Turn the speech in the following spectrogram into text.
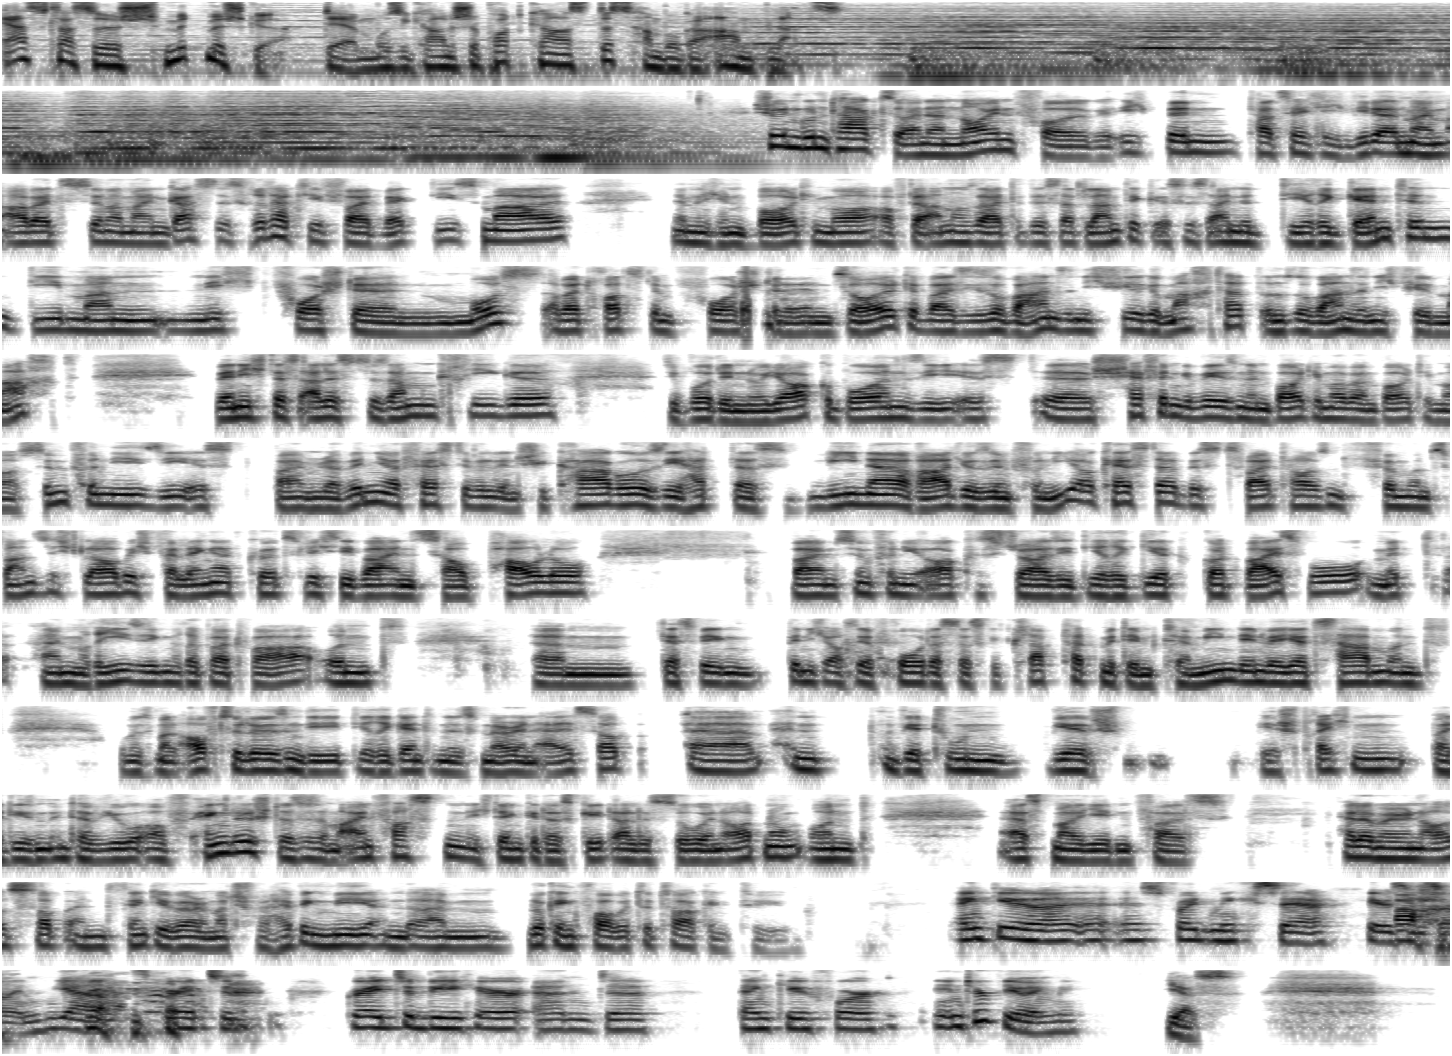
Erstklassisch mit Mischke, der musikalische Podcast des Hamburger Abendblatts. Schönen guten Tag zu einer neuen Folge. Ich bin tatsächlich wieder in meinem Arbeitszimmer. Mein Gast ist relativ weit weg diesmal, nämlich in Baltimore auf der anderen Seite des Atlantik. Es ist eine Dirigentin, die man nicht vorstellen muss, aber trotzdem vorstellen sollte, weil sie so wahnsinnig viel gemacht hat und so wahnsinnig viel macht. Wenn ich das alles zusammenkriege, Sie wurde in New York geboren. Sie ist äh, Chefin gewesen in Baltimore beim Baltimore Symphony. Sie ist beim Ravinia Festival in Chicago. Sie hat das Wiener Radiosymphonieorchester bis 2025, glaube ich, verlängert kürzlich. Sie war in Sao Paulo beim Symphony Orchestra. Sie dirigiert Gott weiß wo mit einem riesigen Repertoire und ähm, deswegen bin ich auch sehr froh, dass das geklappt hat mit dem Termin, den wir jetzt haben und um es mal aufzulösen, die Dirigentin ist Marin Alsop. Äh, und wir tun, wir, wir sprechen bei diesem Interview auf Englisch. Das ist am einfachsten. Ich denke, das geht alles so in Ordnung. Und erstmal jedenfalls. Hello, Marin Alsop, and thank you very much for having me. And I'm looking forward to talking to you. Thank you. Es freut mich sehr, hier zu sein. Yeah, it's great to great to be here, and uh, thank you for interviewing me. Yes,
